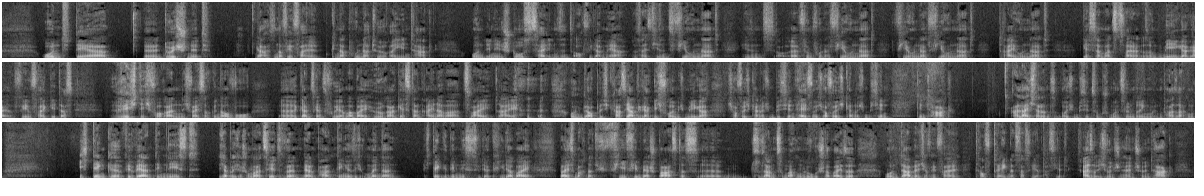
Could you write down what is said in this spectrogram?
Und der Äh, Durchschnitt, ja, sind auf jeden Fall knapp 100 Hörer jeden Tag. Und in den Stoßzeiten sind es auch wieder mehr. Das heißt, hier sind es 400, hier sind es äh, 500, 400, 400, 400, 300. Gestern waren es 200, also mega geil. Auf jeden Fall geht das richtig voran. Ich weiß noch genau, wo äh, ganz, ganz früher immer bei Hörer gestern einer war, zwei, drei. Unglaublich krass. Ja, wie gesagt, ich freue mich mega. Ich hoffe, ich kann euch ein bisschen helfen. Ich hoffe, ich kann euch ein bisschen den Tag erleichtern und euch ein bisschen zum Schmunzeln bringen mit ein paar Sachen. Ich denke, wir werden demnächst, ich habe euch ja schon mal erzählt, es werden, werden ein paar Dinge sich umändern. Ich denke, demnächst ist wieder Kri dabei, weil es macht natürlich viel, viel mehr Spaß, das ähm, zusammen zu machen, logischerweise. Und da werde ich auf jeden Fall drauf drängen, dass das wieder passiert. Also, ich wünsche euch einen schönen Tag.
